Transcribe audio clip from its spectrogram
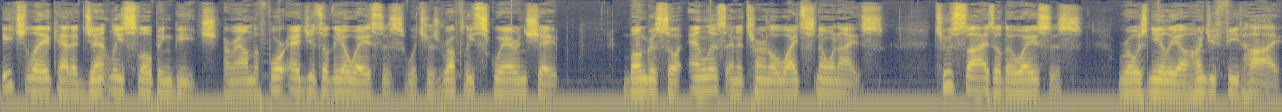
Each lake had a gently sloping beach. Around the four edges of the oasis, which was roughly square in shape, Bunger saw endless and eternal white snow and ice. Two sides of the oasis rose nearly a hundred feet high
